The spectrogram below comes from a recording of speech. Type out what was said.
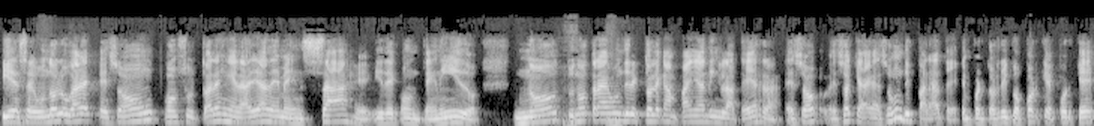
y en segundo lugar, eh, son consultores en el área de mensaje y de contenido. No, tú no traes un director de campaña de Inglaterra, eso, eso que haga, eso es un disparate en Puerto Rico. ¿Por qué? Porque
